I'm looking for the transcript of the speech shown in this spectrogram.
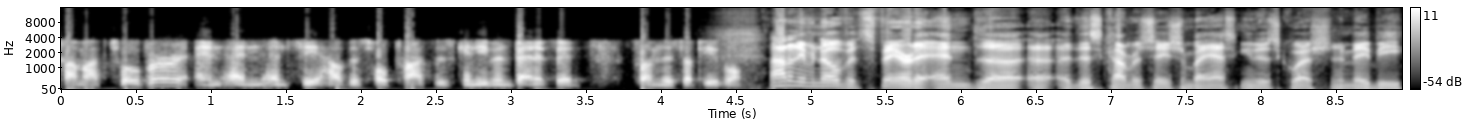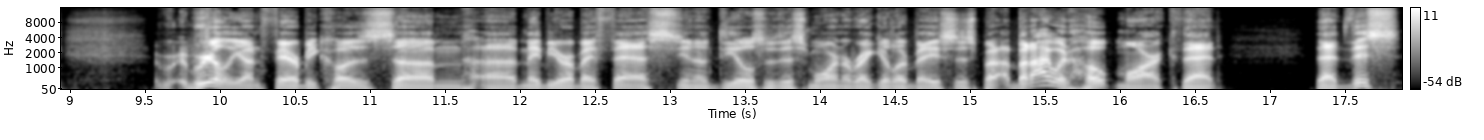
come October and, and, and see how this whole process can even benefit from this upheaval. I don't even know if it's fair to end uh, uh, this conversation by asking this question. It may be r- really unfair because um, uh, maybe Rabbi Fass, you know, deals with this more on a regular basis. But but I would hope, Mark, that that this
